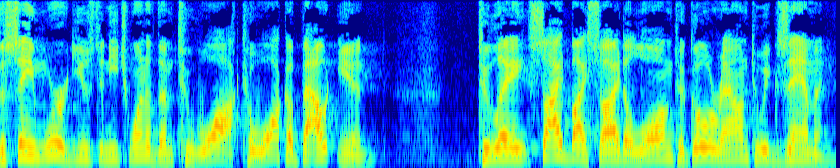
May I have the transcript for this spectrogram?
the same word used in each one of them to walk, to walk about in, to lay side by side, along, to go around, to examine.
